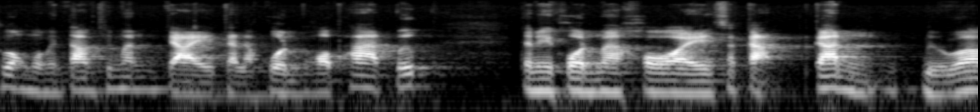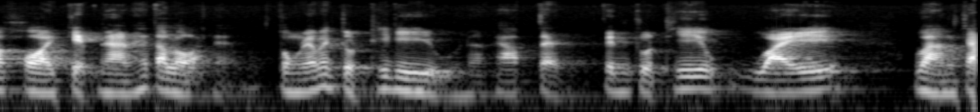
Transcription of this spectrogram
ช่วงโมเมนตัมที่มั่นใจ แต่ละคนพอพลาดปุ๊บจะมีคนมาคอยสกัดกั้น หรือว่าคอยเก็บงานให้ตลอดเนี่ยตรงนี้เป็นจุดที่ดีอยู่นะครับ แต่เป็นจุดที่ไว้วางใจ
